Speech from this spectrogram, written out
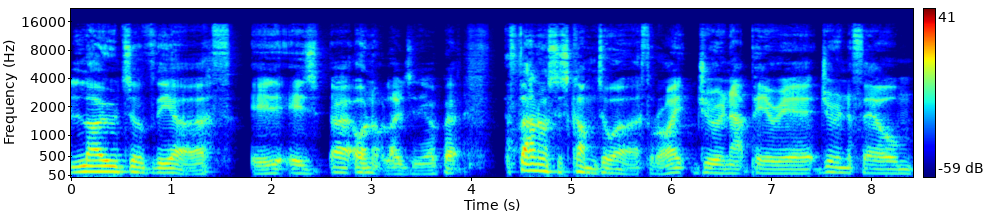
loads of the Earth is, is uh, or not loads of the Earth, but Thanos has come to Earth, right? During that period, during the film,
